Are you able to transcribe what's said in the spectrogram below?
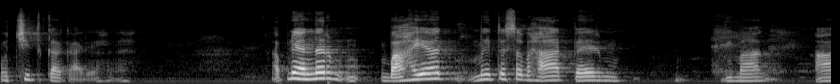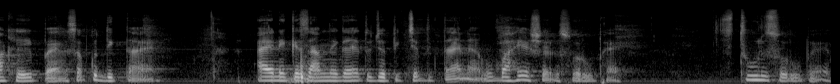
उचित का कार्य है। अपने अंदर बाह्य में तो सब हाथ, पैर, दिमाग आँख है, पैर, सब कुछ दिखता है। आईने के सामने गए तो जो पिक्चर दिखता है ना, वो बाह्य स्वरूप है। स्थूल स्वरूप है।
